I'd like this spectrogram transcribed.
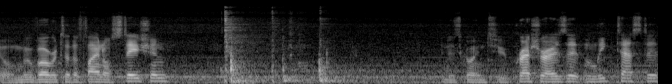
It will move over to the final station. It is going to pressurize it and leak test it.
